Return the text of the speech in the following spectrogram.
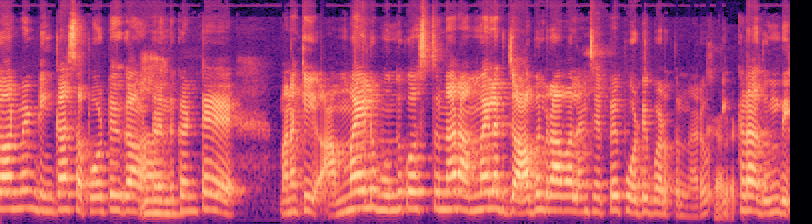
గవర్నమెంట్ ఇంకా సపోర్టివ్గా ఉంటుంది. ఆ. ఎందుకంటే మనకి అమ్మాయిలు ముందుకు వస్తున్నారు అమ్మాయిలకు జాబులు రావాలని చెప్పి పోటీ పడుతున్నారు. ఇక్కడ అది ఉంది.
